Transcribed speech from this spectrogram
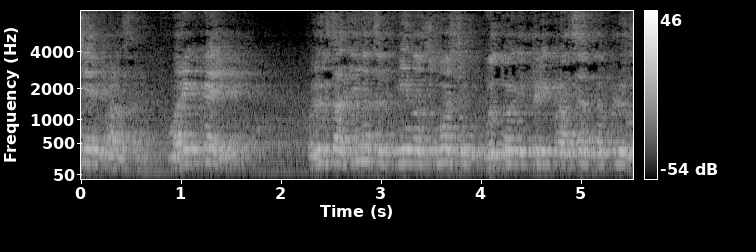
7%. Марикей, плюс 11, минус 8, в итоге 3% плюс.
